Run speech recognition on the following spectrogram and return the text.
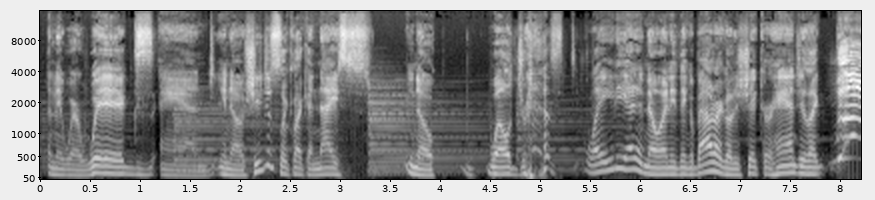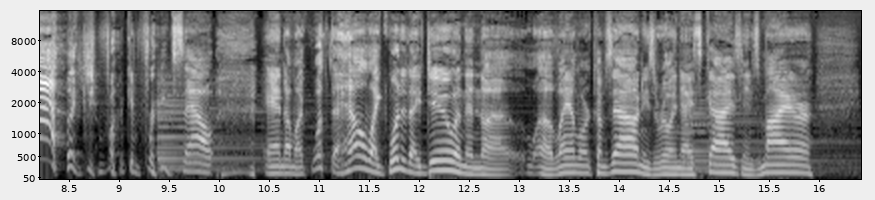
and they wear wigs. And, you know, she just looked like a nice, you know, well dressed lady. I didn't know anything about her. I go to shake her hand. She's like! like she fucking freaks out. And I'm like, what the hell? Like, what did I do? And then the uh, landlord comes out and he's a really nice guy. His name's Meyer.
